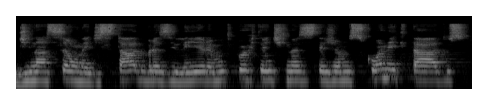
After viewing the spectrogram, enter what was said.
de nação, né, de Estado brasileiro, é muito importante que nós estejamos conectados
